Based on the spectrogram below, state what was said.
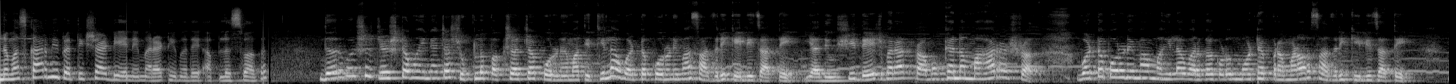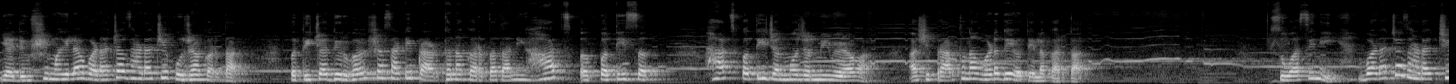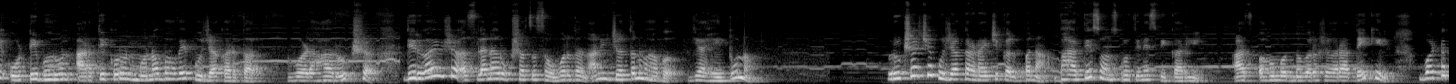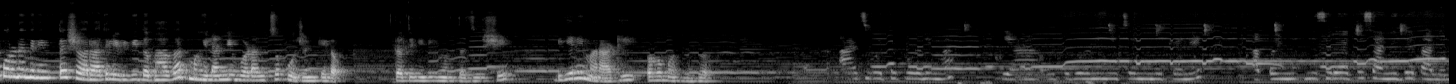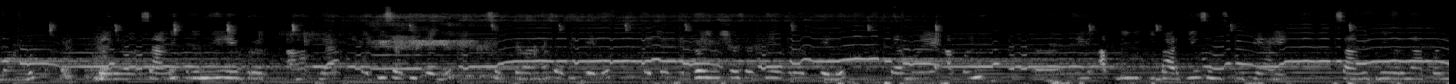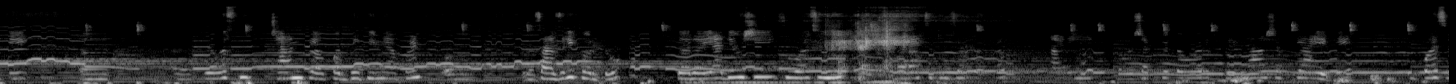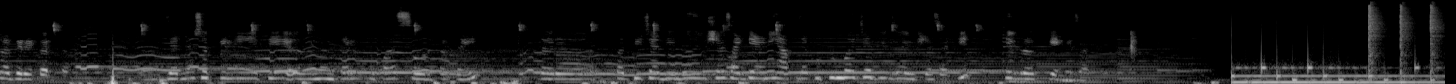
नमस्कार मी प्रतीक्षा D N A मराठीमध्ये आपलं स्वागत. दरवर्षी ज्येष्ठ महिन्याच्या शुक्ल पक्षाच्या पौर्णिमा तिथीला वटपौर्णिमा साजरी केली जाते. या दिवशी देशभरात प्रामुख्यानं महाराष्ट्रात वटपौर्णिमा महिला वर्गाकडून मोठ्या प्रमाणावर साजरी केली जाते. या दिवशी महिला वडाच्या झाडाची पूजा करतात. पतीच्या दीर्घायुष्यासाठी प्रार्थना करतात आणि हाच पती स हाच पती जन्मोजन्मी मिळावा अशी प्रार्थना वडदेवतेला करतात. सुवासिनी वडाच्या झाडाची ओटी भरून आरती करून मनोभावे पूजा करतात. वड हा वृक्ष दीर्घायुष्य असल्यानं वृक्षाचं संवर्धन आणि जतन व्हावं या हेतूनं वृक्षाची पूजा करण्याची कल्पना भारतीय संस्कृतीने स्वीकारली. आज अहमदनगर शहरात देखील वटपौर्णिमेनिमित्त शहरातील विविध भागात महिलांनी वडांचं पूजन केलं. प्रतिनिधी मुंतजीर शेख डीएनए मराठी अहमदनगर. आज वटपौर्णिमा. या वटपौर्णिमेच्या निमित्ताने आपण निसर्गाच्या सानिध्यात आलेलो आहोत. तर सावित्रीने हे व्रत आपल्या पतीसाठी केले सत्यवानासाठी केले त्याच्या दीर्घायुष्यासाठी हे व्रत केले. त्यामुळे आपण जी आपली जी भारतीय संस्कृती आहे सावित्रीवरून आपण ते व्यवस्थित छान प्र- पद्धतीने आपण साजरी करतो. तर या दिवशी सुवासिनी शक्यतोवर ज्यांना शक्य आहे ते उपास वगैरे करतात. ज्यांना शक्य नाही आहे ते नंतर उपास सोडतात नाही. तर पतीच्या पतीच्या दीर्घायुष्यासाठी आणि आपल्या कुटुंबाच्या दीर्घायुष्यासाठी ते व्रत केले जाते.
